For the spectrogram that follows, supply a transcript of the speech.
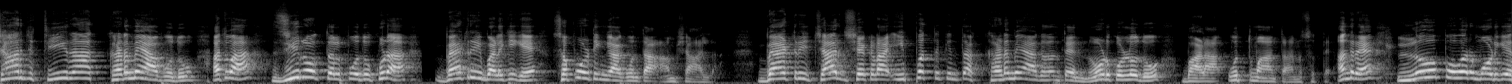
ಚಾರ್ಜ್ ತೀರಾ ಕಡಿಮೆ ಆಗೋದು ಅಥವಾ ಝೀರೋಗೆ ತಲುಪೋದು ಕೂಡ ಬ್ಯಾಟ್ರಿ ಬಳಕೆಗೆ ಸಪೋರ್ಟಿಂಗ್ ಆಗುವಂಥ ಅಂಶ ಅಲ್ಲ. ಬ್ಯಾಟ್ರಿ ಚಾರ್ಜ್ ಶೇಕಡ ಇಪ್ಪತ್ತಕ್ಕಿಂತ ಕಡಿಮೆ ಆಗದಂತೆ ನೋಡಿಕೊಳ್ಳೋದು ಭಾಳ ಉತ್ತಮ ಅಂತ ಅನಿಸುತ್ತೆ. ಅಂದರೆ ಲೋ ಪವರ್ ಮೋಡ್ಗೆ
